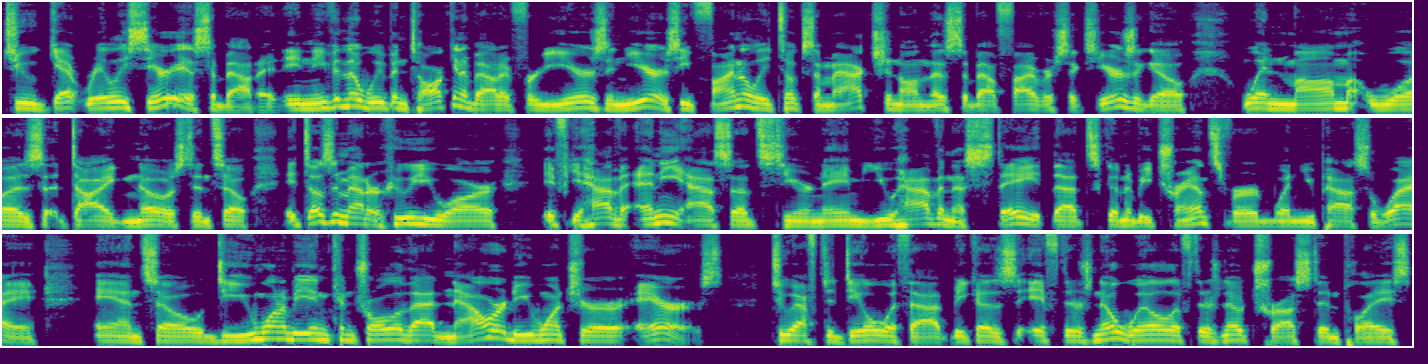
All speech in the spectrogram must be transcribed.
to get really serious about it and even though we've been talking about it for years and years he finally took some action on this about five or six years ago when mom was diagnosed and so it doesn't matter who you are. If you have any assets to your name, you have an estate that's going to be transferred when you pass away. And so, do you want to be in control of that now, or do you want your heirs? To have to deal with that because if there's no will, if there's no trust in place,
